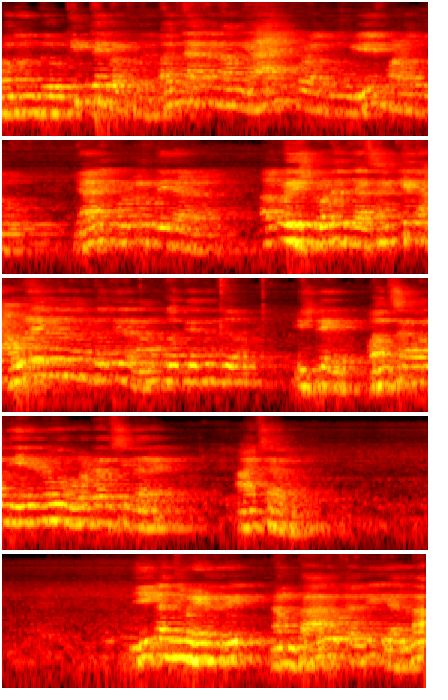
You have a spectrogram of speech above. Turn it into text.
ಒಂದೊಂದು ಕಿತ್ತೆ ಬರ್ತದೆ ಬಂದಾಗ ನಾವು ಯಾರಿಗೆ ಕೊಡೋದು, ಏನು ಮಾಡೋದು? ಯಾರಿಗೆ ಕೊಟ್ಟರು ಬೇಜಾರ. ಅಥವಾ ಇಷ್ಟು ದೊಡ್ಡ ಸಂಖ್ಯೆ ಅವರೇ ನಮ್ಗೆ ಗೊತ್ತಿಲ್ಲ. ನಮಗೆ ಗೊತ್ತಿರೋದು ಇಷ್ಟೇ. ಒಂದ್ ಸಾವಿರದ ಏಳ್ನೂರು ವೋಟರ್ಸ್ ಇದ್ದಾರೆ ಆಚಾರ ಈಗ ನೀವು ಹೇಳಿದ್ರಿ ನಮ್ಮ ತಾಲೂಕಲ್ಲಿ ಎಲ್ಲಾ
